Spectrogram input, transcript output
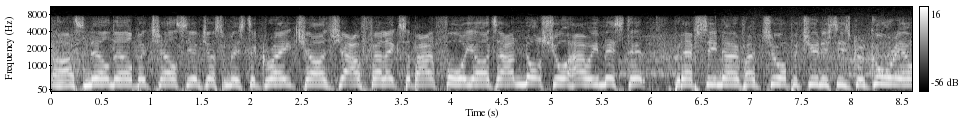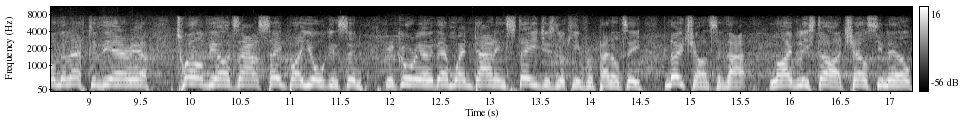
Uh, it's nil-nil, but Chelsea have just missed a great chance. João Felix about four yards out. Not sure how he missed it, but FC Noah have had two opportunities. Gregorio on the left of the area, 12 yards out, saved by Jorgensen. Gregorio then went down in stages looking for a penalty. No chance of that. Lively start. Chelsea nil,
